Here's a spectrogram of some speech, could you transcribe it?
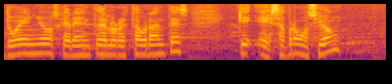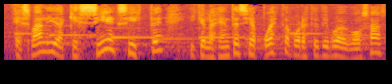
dueños, gerentes de los restaurantes que esa promoción es válida, que sí existe y que la gente se apuesta por este tipo de cosas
